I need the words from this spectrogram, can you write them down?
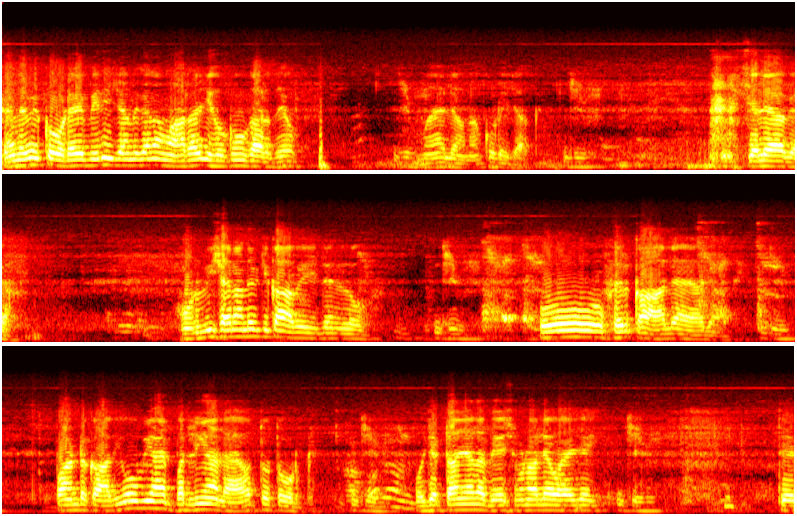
ਕਹਿੰਦੇ ਵੀ ਘੋੜੇ ਬਿਧੀ ਚੰਦ ਕਹਿੰਦਾ ਮਹਾਰਾਜ ਜੀ ਹੁਕਮ ਕਰ ਦਿਓ। ਜੀ। ਮੈਂ ਲਿਆਉਣਾ ਘੋੜੇ ਜਾ ਕੇ। ਜੀ। ਚਲਿਆ ਗਿਆ। ਹੁਣ ਵੀ ਸ਼ਹਿਰਾਂ ਦੇ ਵਿੱਚ ਘਾਹ ਵੇਚਦੇ ਨੇ ਲੋਕ। ਜੀ। ਉਹ ਫਿਰ ਘਾਹ ਲਿਆਇਆ ਜਾ ਕੇ। ਜੀ। ਪੰਡ ਘਾਹ ਦੀ ਉਹ ਵੀ ਐ ਬੱਲੀਆਂ ਲਾਇਆ ਉੱਤੋਂ ਤੋੜ ਕੇ। ਉਹ ਜੱਟਾਂ ਜਿਹਾ ਦਾ ਵੇਸ਼ ਬਣਾ ਲਿਆ ਉਹ ਹੈ। ਜੀ। ਤੇ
